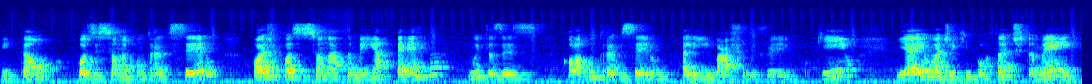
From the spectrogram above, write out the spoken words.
Então, posiciona com o travesseiro, pode posicionar também a perna, muitas vezes coloca um travesseiro ali embaixo do joelho um pouquinho. E aí uma dica importante também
